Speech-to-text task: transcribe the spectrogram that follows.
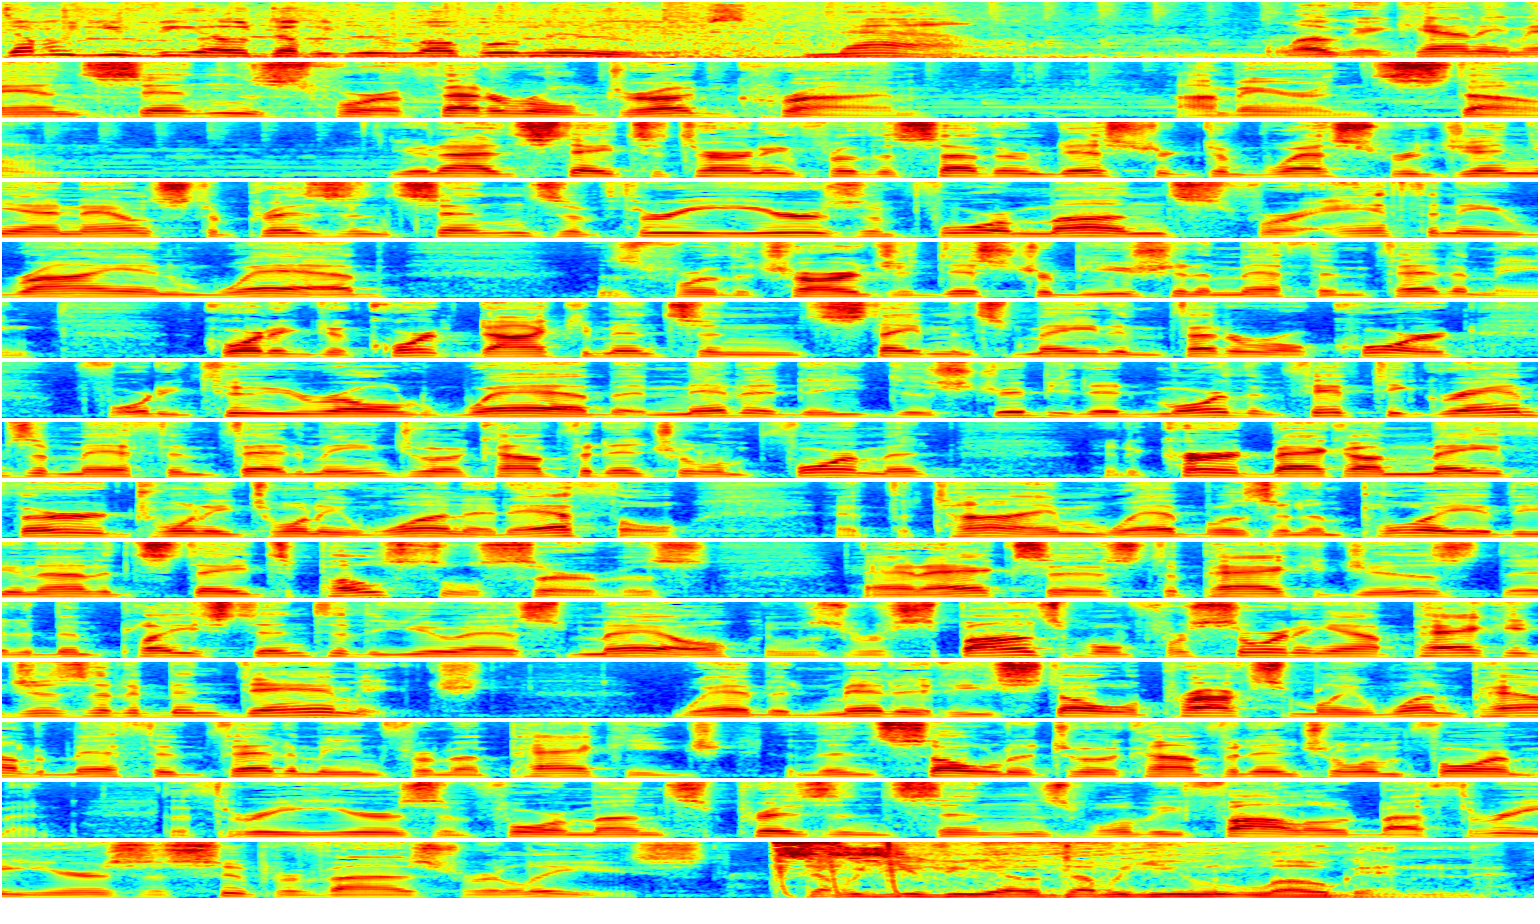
WVOW Local News now. Logan County man sentenced for a federal drug crime. I'm Aaron Stone. United States Attorney for the Southern District of West Virginia announced a prison sentence of three years and four months for Anthony Ryan Webb. This is for the charge of distribution of methamphetamine. According to court documents and statements made in federal court, 42 year old Webb admitted he distributed more than 50 grams of methamphetamine to a confidential informant it occurred back on May 3, 2021, at Ethel. At the time, Webb was an employee of the United States Postal Service, had access to packages that had been placed into the U.S. mail, and was responsible for sorting out packages that had been damaged. Webb admitted he stole approximately one pound of methamphetamine from a package and then sold it to a confidential informant. The three years and four months prison sentence will be followed by three years of supervised release. WVOW Logan.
